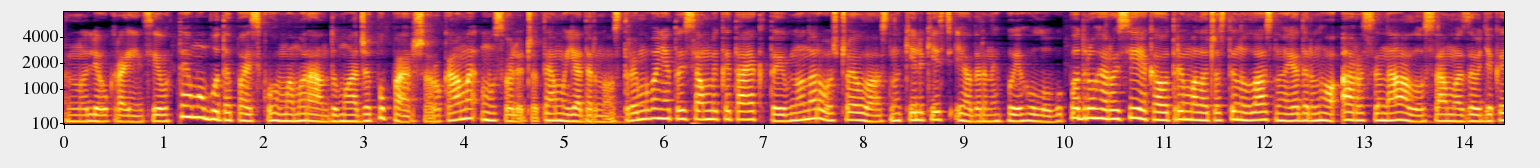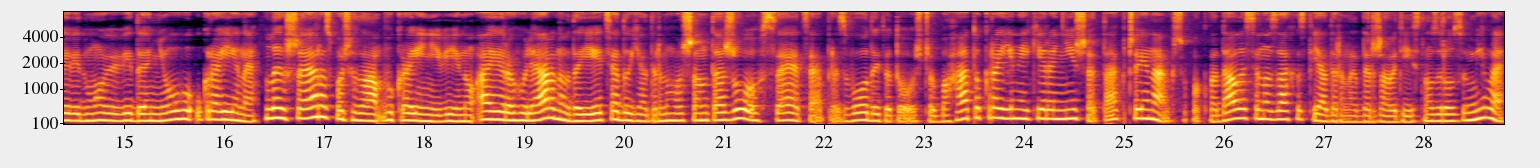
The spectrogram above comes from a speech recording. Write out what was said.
тригерну для українців тему Будапештського меморандуму. Адже, по-перше, роками мусолячи тему ядерного стримування, той самий Китай активно нарощує власну кількість ядерних боєголовок. По-друге, Росія, яка отримала частину власного ядерного арсеналу саме завдяки відмові від нюгу України, лише розпочала в Україні війну, а й регулярно вдається до ядерного шантажу. Все це призводить до того, що багато країн, які раніше так чи інакше покладалися на захист ядерних держав, дійсно зрозуміли,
